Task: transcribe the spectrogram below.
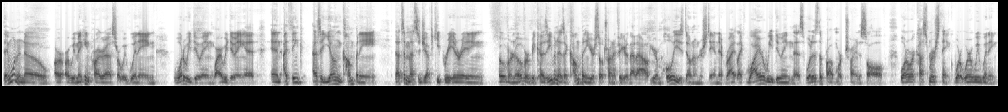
They want to know are, are we making progress? Are we winning? What are we doing? Why are we doing it? And I think as a young company, that's a message you have to keep reiterating over and over because even as a company, you're still trying to figure that out. Your employees don't understand it, right? Like, why are we doing this? What is the problem we're trying to solve? What do our customers think? Where, where are we winning?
